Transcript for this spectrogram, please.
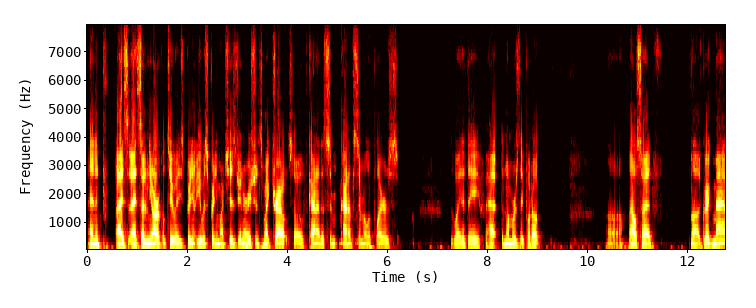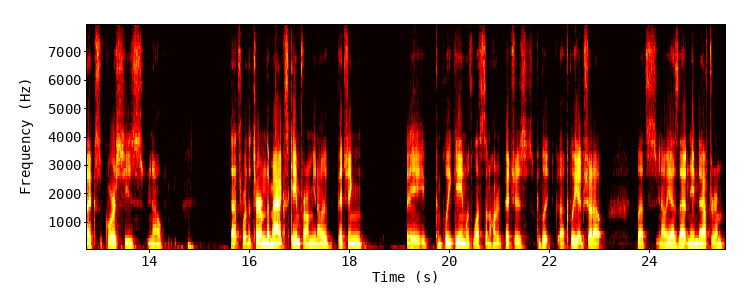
And it, as I said in the article too, he's pretty he was pretty much his generation's Mike Trout. So kind of the sim, kind of similar players, the way that they had the numbers they put up. Uh, I also had uh, Greg Maddux, of course. He's you know that's where the term the Maddux came from. You know, pitching a complete game with less than 100 pitches, complete uh, complete game shutout. So that's you know he has that named after him.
